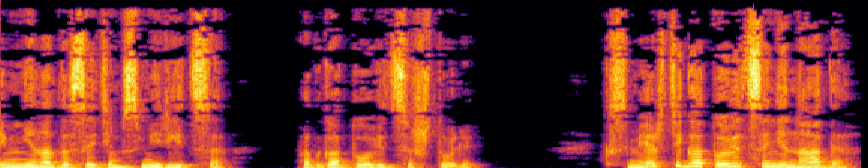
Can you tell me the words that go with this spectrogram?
и мне надо с этим смириться, подготовиться, что ли. К смерти готовиться не надо.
